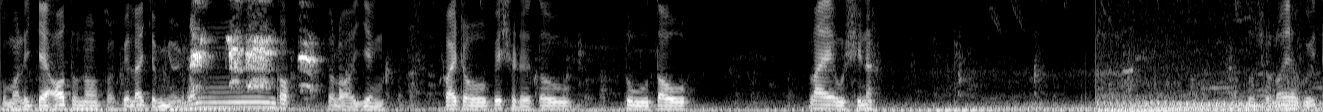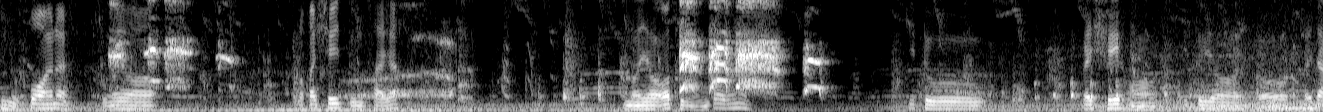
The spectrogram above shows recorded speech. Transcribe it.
cùng mà lấy chè ô tô nó rồi biết lấy chấm nhiều rong có cho lo dừng phải cho biết sự đời tu tu tàu lai u xin à tôi sửa ờ, lại cái tôi nhiều po ờ, này tụi này nó cái xe tuần xài á. Nó giờ ô tô những cái này itu cái xe họ itu rồi ở đây đó.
